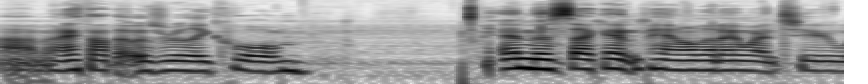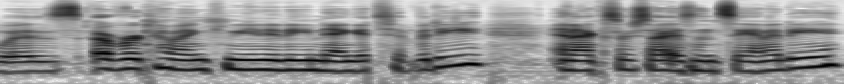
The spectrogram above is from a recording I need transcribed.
Um, and I thought that was really cool. And the second panel that I went to was overcoming community negativity and exercise insanity.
